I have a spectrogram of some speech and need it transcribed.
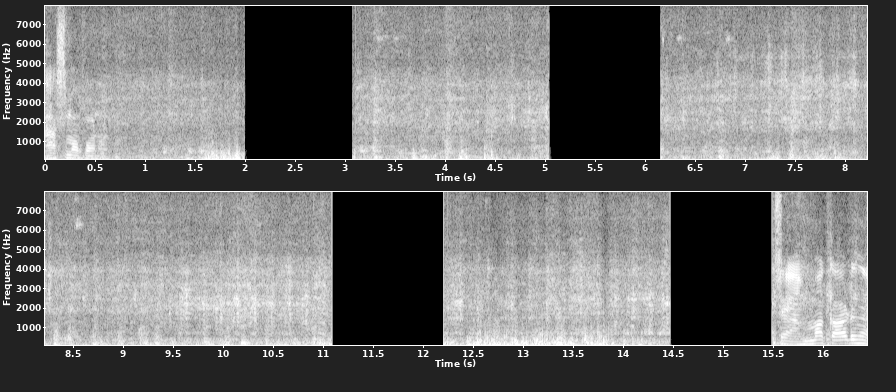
நாசமாக போனோம் செம்ம காடுங்க.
